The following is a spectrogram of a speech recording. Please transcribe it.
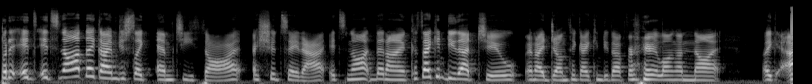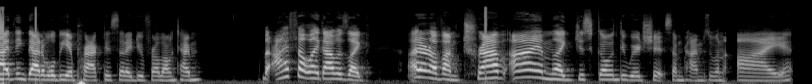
but it's it's not like I'm just like empty thought. I should say that. It's not that I'm because I can do that too, and I don't think I can do that for very long. I'm not like I think that it will be a practice that I do for a long time. But I felt like I was like I don't know if I'm travel. I am like just going through weird shit sometimes when I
